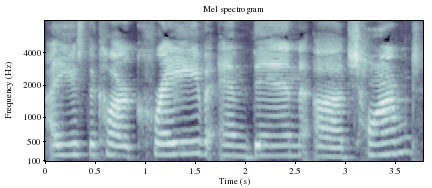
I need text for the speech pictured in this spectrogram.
I used the color Crave and then uh, Charmed.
